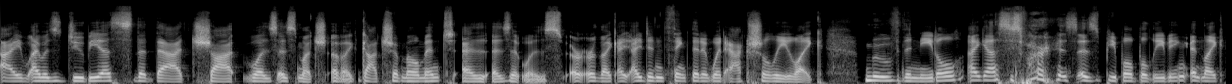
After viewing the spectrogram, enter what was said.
I, I was dubious that that shot was as much of a gotcha moment as, as it was, or, or like, I, I didn't think that it would actually like move the needle, I guess, as far as, as people believing. And like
